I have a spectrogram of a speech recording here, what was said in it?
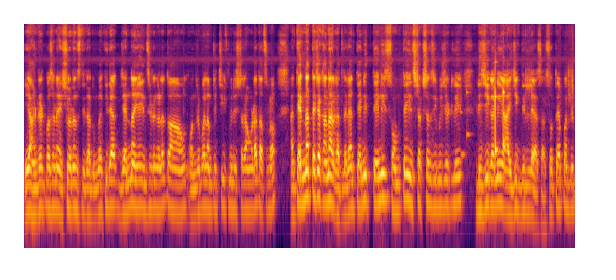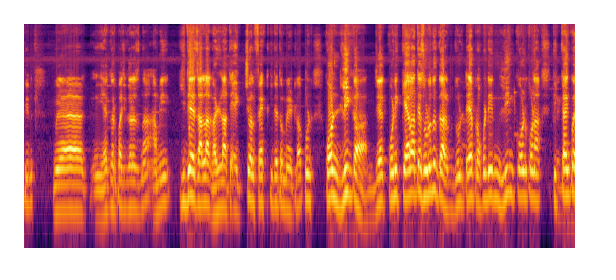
ही हंड्रेड पर्संट एश्युरन्स दिता तुमकां कित्याक जेन्ना हे इन्सिडंट घडलो तो हांव ऑनरेबल आमचे चीफ मिनिस्टरा वांगडाच आसलो आनी तेन्नाच तेच्या कानार घातलेले आनी त्यांनी त्यांनी सोमते इन्स्ट्रक्शन्स इमिजिएटली डीजीक आनी आयजीक दिल्ले आसा सो त्या पद्दतीन हे करपाची गरज ना आमी कितें जाला घडला ते एक्च्युअल फॅक्ट कितें तो मेळटलो पूण कोण लिंक आहा जे कोणी केला ते सोडूनच घाल. ते प्रॉपर्टीन लिंक कोण कोण आहा तिकांकूय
